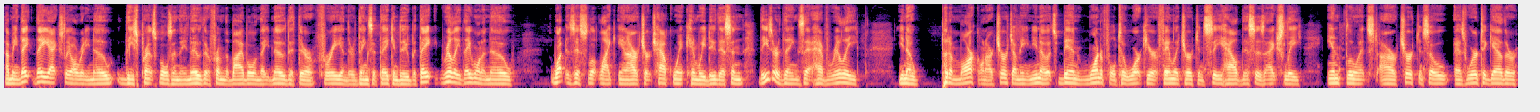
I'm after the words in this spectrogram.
I mean, they, they actually already know these principles and they know they're from the Bible and they know that they're free and there are things that they can do, but they really, they want to know what does this look like in our church? How can we, can we do this? And these are things that have really, you know, put a mark on our church. I mean, you know, it's been wonderful to work here at Family Church and see how this has actually influenced our church. And so as we're together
